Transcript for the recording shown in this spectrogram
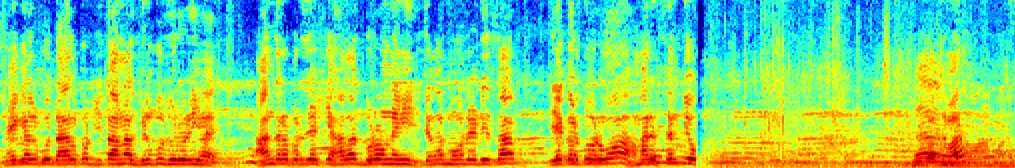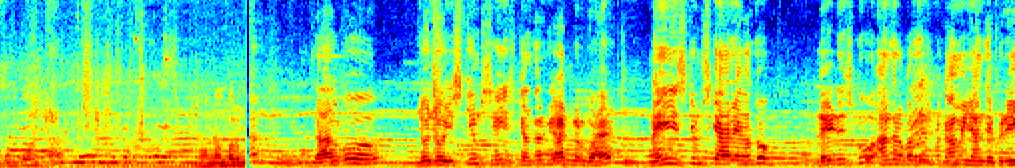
साइकिल को डालकर जिताना बिल्कुल ज़रूरी है। आंध्र प्रदेश की हालत बुरो नहीं। जगन मोहन रेड्डी साहब ये करते रहो हमारे सर के ऊपर। दाल को जो जो स्कीम्स है इसके अंदर भी ऐड कर है। नई स्कीम्स क्या रहेगा तो लेडीज़ को आंध्र प्रदेश में काम ही जानते फ्री।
